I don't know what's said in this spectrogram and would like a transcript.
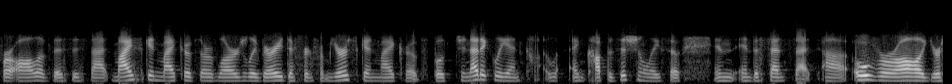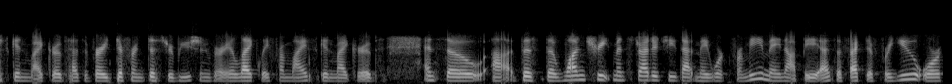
for all of this is that my skin microbes are largely very different from your skin microbes, both genetically and, and compositionally. So, in, in the sense that uh, overall your skin microbes has a very different distribution, very likely from my skin microbes. And so, uh, this, the one treatment strategy that may work for me may not be as effective for you, or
